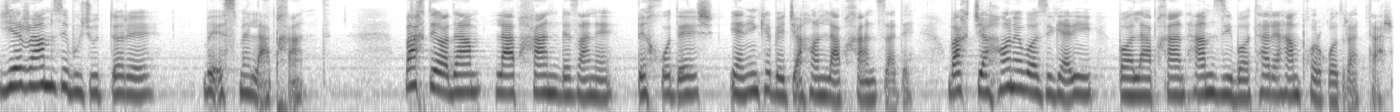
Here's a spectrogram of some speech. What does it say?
یه رمزی وجود داره به اسم لبخند. وقتی آدم لبخند بزنه به خودش یعنی اینکه به جهان لبخند زده. وقت جهان بازیگری با لبخند هم زیباتر هم پرقدرتتر.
